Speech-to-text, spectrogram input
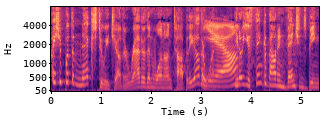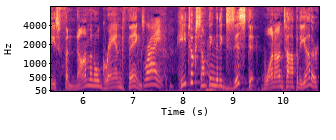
I should put them next to each other rather than one on top of the other one. Yeah. You know, you think about inventions being these phenomenal grand things. Right. He took something that existed, one on top of the other,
